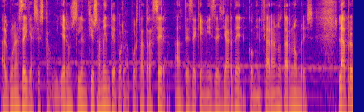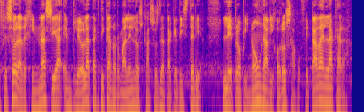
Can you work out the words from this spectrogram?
algunas de ellas escabulleron silenciosamente por la puerta trasera antes de que Miss Desjardins comenzara a anotar nombres. La profesora de gimnasia empleó la táctica normal en los casos de ataque de histeria. Le propinó una vigorosa bofetada en la cara.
